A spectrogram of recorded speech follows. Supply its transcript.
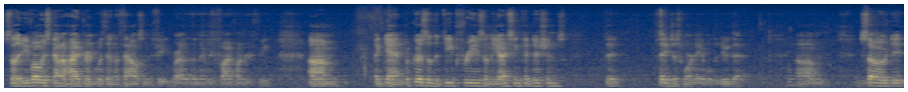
So that you've always got a hydrant within a thousand feet rather than every five hundred feet. Um, again, because of the deep freeze and the icing conditions, they, they just weren't able to do that. Um, so it,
